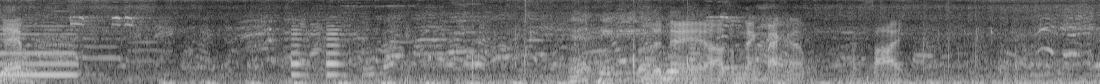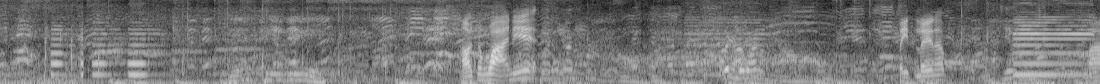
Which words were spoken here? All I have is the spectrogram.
เจมส์เอสซีบีเล่นในตำแหน่งแม็กครับ แม็กซ้ายเอสซีบีเอาจังหวะนี้เฮ้ยระวังติดเลยนะครับจิ๊บมา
